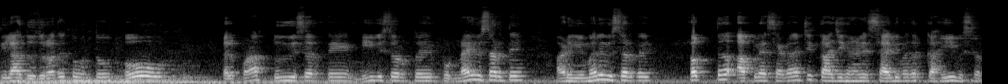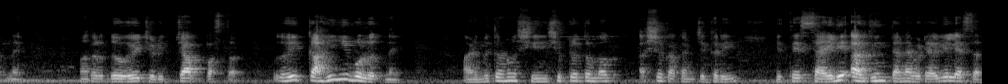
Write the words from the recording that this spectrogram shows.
तिला दुजरात येतो म्हणतो हो कल्पना तू विसरते मी विसरतोय पुन्हाही विसरते आणि विमलही विसरते फक्त आपल्या सगळ्यांची काळजी घेणारी सायली मात्र काहीही विसरत नाही. मात्र दोघेही चिडीचाप बसतात. दोघेही काहीही बोलत नाही. आणि मित्रांनो शी शिफ्ट मग अशोक काकांच्या घरी. जिथे सायली अर्जुन त्यांना भेटायला गेले असतात.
